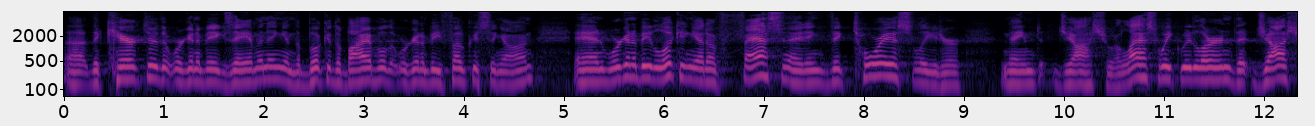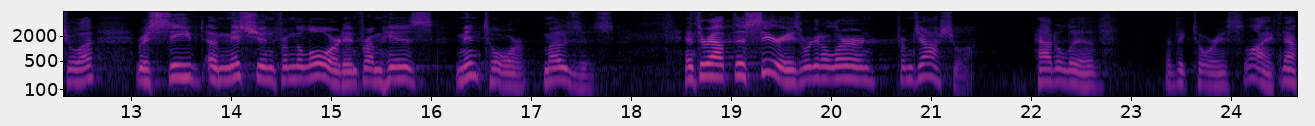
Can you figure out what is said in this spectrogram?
uh, the character that we're going to be examining in the book of the Bible that we're going to be focusing on. And we're going to be looking at a fascinating, victorious leader named Joshua. Last week we learned that Joshua received a mission from the Lord and from his mentor, Moses. And throughout this series, we're going to learn from Joshua how to live a victorious life. Now,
